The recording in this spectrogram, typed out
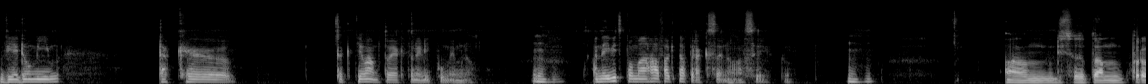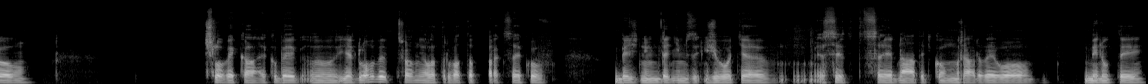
vědomím, tak, uh, tak dělám to, jak to nejlíp umím. No. Mm-hmm. A nejvíc pomáhá fakt ta praxe, no asi. Jako. Mm-hmm. A když se tam pro člověka, jakoby, eh, jak dlouho by třeba měla trvat ta praxe jako v běžném denním životě, jestli se jedná teď řádově o minuty,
